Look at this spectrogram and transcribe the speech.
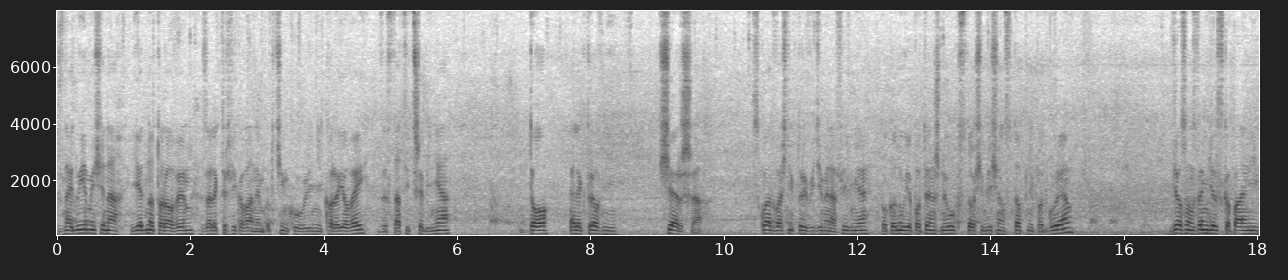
Znajdujemy się na jednotorowym, zelektryfikowanym odcinku linii kolejowej ze stacji Trzebinia do elektrowni Siersza. Skład właśnie, który widzimy na filmie, pokonuje potężny łuk 180 stopni pod górę, wioząc węgiel z kopalni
